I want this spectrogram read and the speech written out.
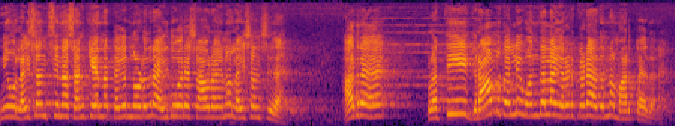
ನೀವು ಲೈಸೆನ್ಸಿನ ಸಂಖ್ಯೆಯನ್ನು ತೆಗೆದು ನೋಡಿದ್ರೆ ಐದೂವರೆ ಸಾವಿರ ಏನೋ ಲೈಸೆನ್ಸ್ ಇದೆ. ಆದರೆ ಪ್ರತಿ ಗ್ರಾಮದಲ್ಲಿ ಒಂದಲ್ಲ ಎರಡು ಕಡೆ ಅದನ್ನು ಮಾರ್ತಾ ಇದ್ದಾರೆ.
